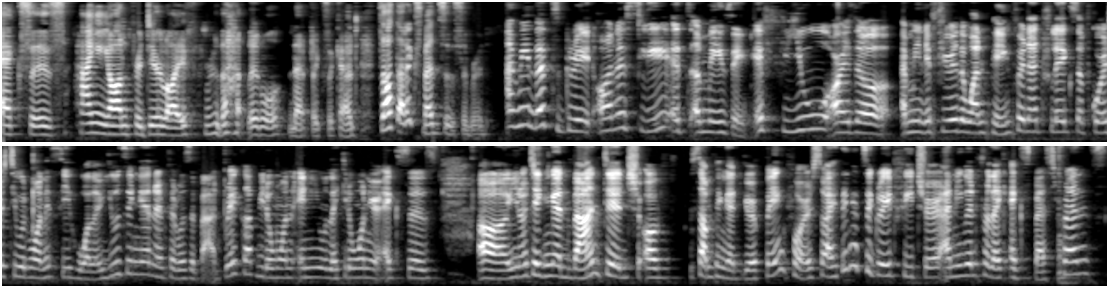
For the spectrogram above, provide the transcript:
exes hanging on for dear life for that little Netflix account. It's not that expensive, Simran. I mean, that's great. Honestly, it's amazing. If you are the, I mean, if you're the one paying for Netflix, of course, you would want to see who are using it. And if it was a bad breakup, you don't want any, like, you don't want your exes, uh, you know, taking advantage of something that you're paying for. So I think it's a great feature. And even for like ex best friends,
